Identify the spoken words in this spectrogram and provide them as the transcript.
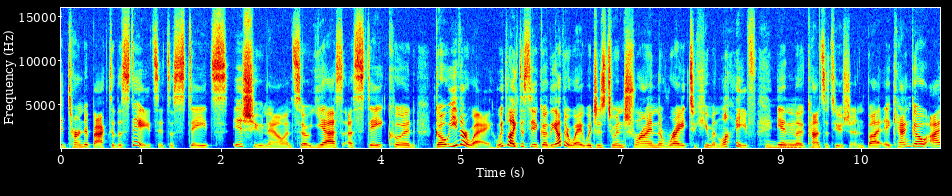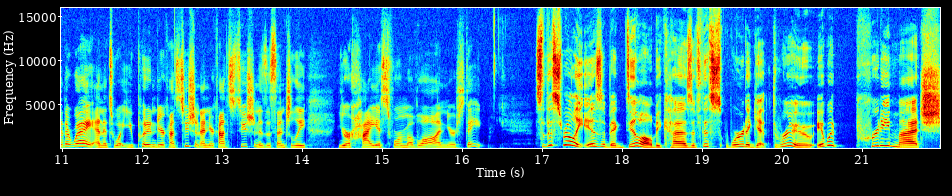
it turned it back to the states. It's a state's issue now. And so, yes, a state could go either way. We'd like to see it go the other way, which is to enshrine the right to human life in the mm-hmm. Constitution. But it can go either way, and it's what you put into your Constitution. And your Constitution is essentially your highest form of law in your state. So, this really is a big deal because if this were to get through, it would pretty much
